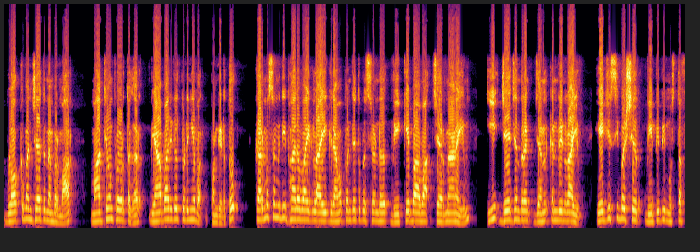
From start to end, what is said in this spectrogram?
ബ്ലോക്ക് പഞ്ചായത്ത് മെമ്പർമാർ മാധ്യമപ്രവർത്തകർ വ്യാപാരികൾ തുടങ്ങിയവർ പങ്കെടുത്തു. കർമ്മസമിതി ഭാരവാഹികളായി ഗ്രാമപഞ്ചായത്ത് പ്രസിഡന്റ് വി കെ ബാവ ചെയർമാനായും ഇ ജയചന്ദ്രൻ ജനറൽ കൺവീനറായും A G C Basheer V P P Mustafa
